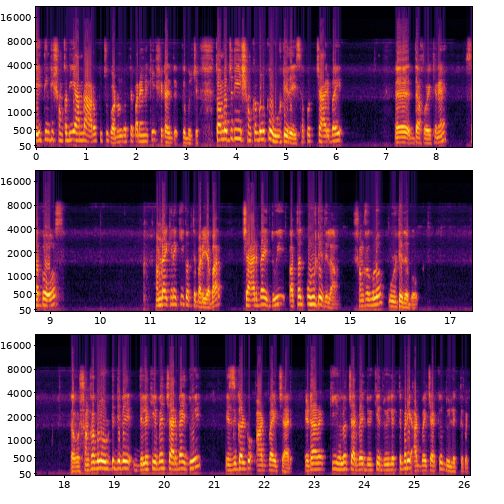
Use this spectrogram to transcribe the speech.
এই তিনটি সংখ্যা দিয়ে আমরা আরও কিছু গঠন করতে পারি নাকি সেটাই দেখতে বলছে। তো আমরা যদি এই সংখ্যাগুলোকে উল্টে দেই সাপোজ চার বাই দেখো এখানে সাপোজ আমরা এখানে কি করতে পারি আবার? চার বাই দুই অর্থাৎ উল্টে দিলাম, সংখ্যাগুলো উল্টে দেব। দেখো, সংখ্যাগুলো উল্টে দেবে, দিলে কি হবে? চার বাই দুই ইজিক্যাল টু আট বাই চার। এটার কি হলো? চার বাই দুই কে দুই লিখতে পারি, আট বাই চার কেও দুই লিখতে পারি।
